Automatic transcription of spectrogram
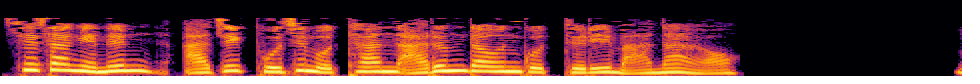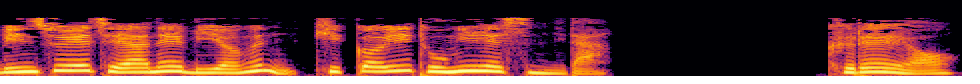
세상에는 아직 보지 못한 아름다운 곳들이 많아요. 민수의 제안에 미영은 기꺼이 동의했습니다. 그래요.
